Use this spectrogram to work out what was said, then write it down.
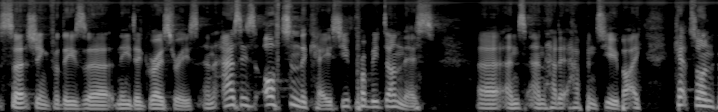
searching for these uh, needed groceries. And as is often the case, you've probably done this uh, and and had it happen to you. But I kept on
